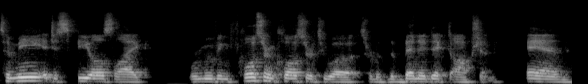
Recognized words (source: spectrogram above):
to me, it just feels like we're moving closer and closer to a sort of the Benedict option. And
